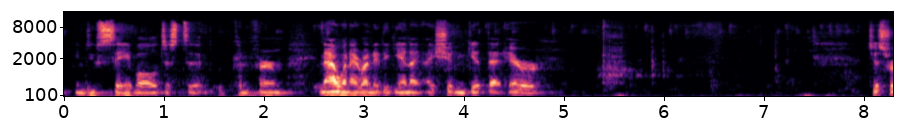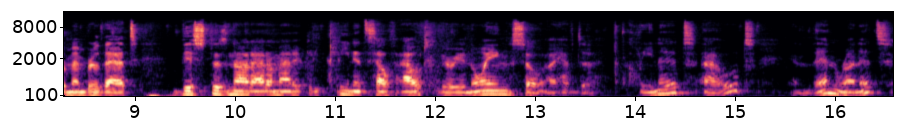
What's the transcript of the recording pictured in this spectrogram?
you can do save all just to confirm. Now when I run it again, I, I shouldn't get that error. Just remember that this does not automatically clean itself out. Very annoying, so I have to clean it out and then run it.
